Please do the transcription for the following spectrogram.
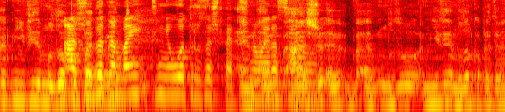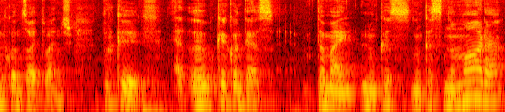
A minha vida mudou A ajuda completamente. também tinha outros aspectos, não era só. a mudou, a minha vida mudou completamente com 18 anos. Porque eh, eh, o que acontece? Também nunca se, nunca se namora,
